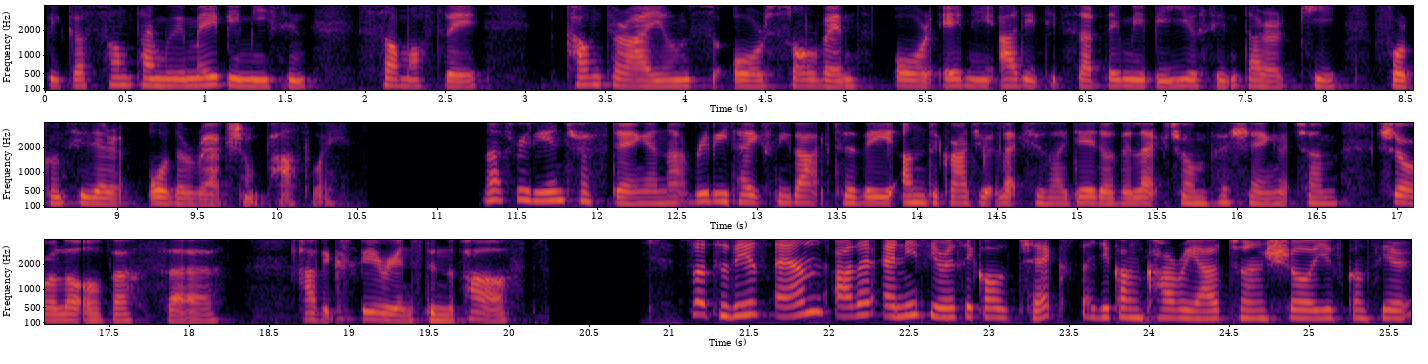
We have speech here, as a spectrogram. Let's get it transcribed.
because sometimes we may be missing some of the counter ions or solvent or any additives that they may be using that are key for consider other reaction pathway. That's really interesting, and that really takes me back to the undergraduate lectures I did of electron pushing, which I'm sure a lot of us uh, have experienced in the past. So, to this end, are there any theoretical checks that you can carry out to ensure you've considered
